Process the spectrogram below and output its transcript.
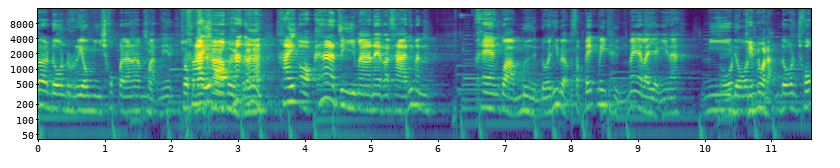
ก็โดนเรียวมีชกไปแล้วนะครับหมัดนี้ชกใครราอคาอกหมื่นไปแล้วนะเออใครออก 5G มาในราคาที่มันแพงกว่าหมื่นโดยที่แบบสเปคไม่ถึงไม่อะไรอย่างนี้นะ มีโดนกินหมดอะโดนชก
